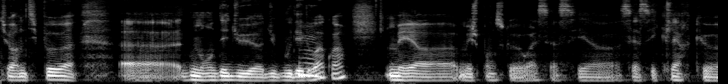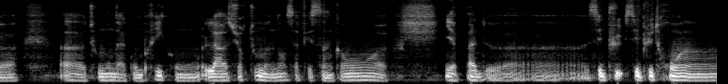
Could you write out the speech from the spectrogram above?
Tu vois un petit peu demander du, du bout des Mm. doigts, quoi. Mais, mais je pense que ouais, c'est assez, c'est assez clair que tout le monde a compris qu'on là surtout maintenant ça fait cinq ans il n'y a pas de c'est plus c'est plus trop un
